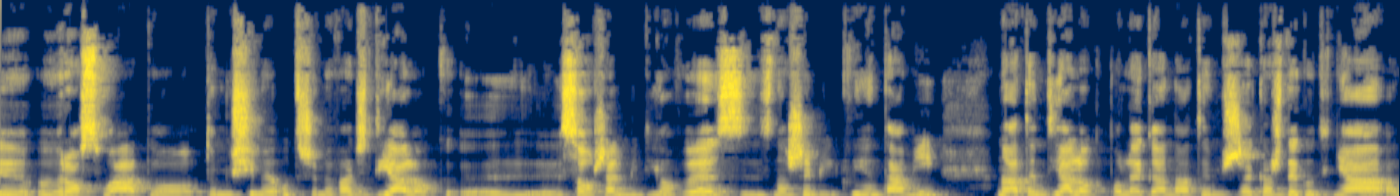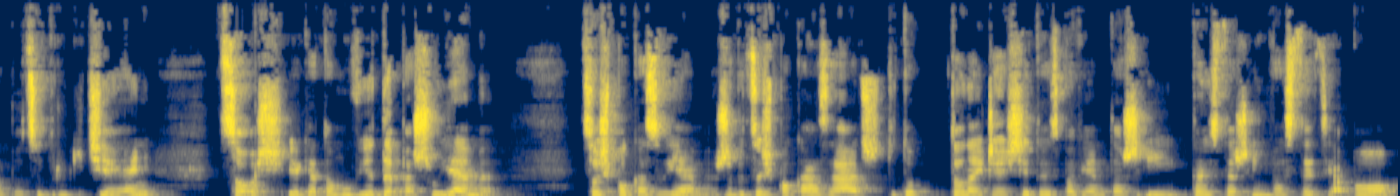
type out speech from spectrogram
y, rosła, to, to musimy utrzymywać dialog y, social mediowy z, z naszymi klientami. No a ten dialog polega na tym, że każdego dnia albo co drugi dzień coś, jak ja to mówię, depeszujemy coś pokazujemy. Żeby coś pokazać, to, to, to najczęściej to jest pewien też i to jest też inwestycja, bo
